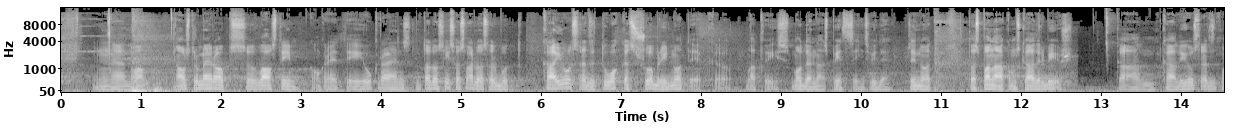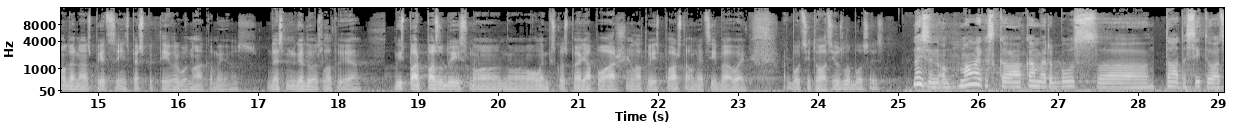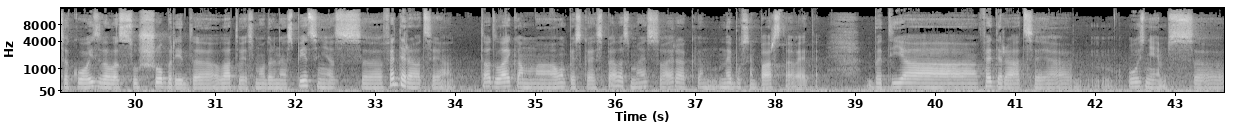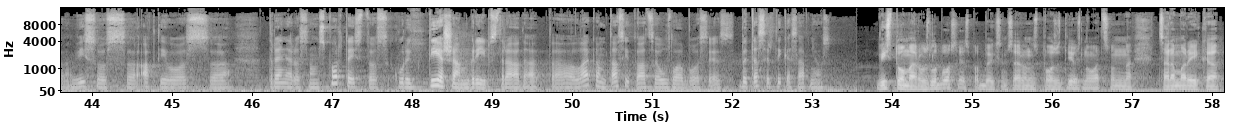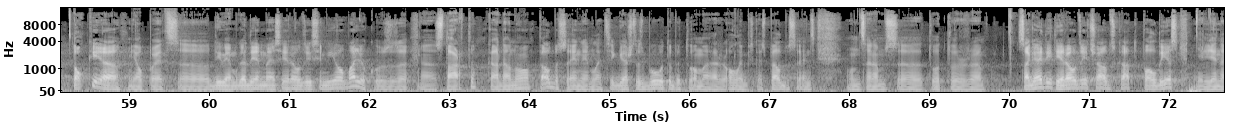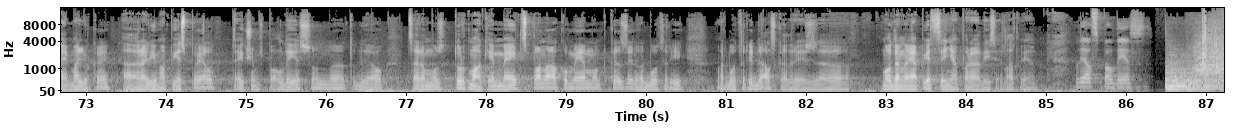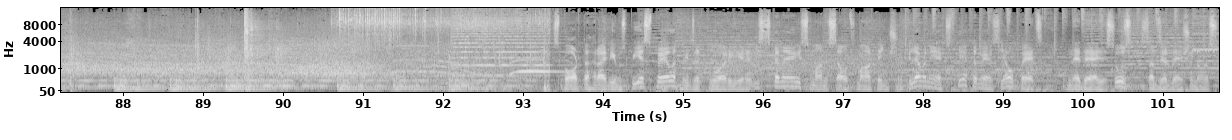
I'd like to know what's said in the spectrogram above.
no Austrumēropas valstīm, konkrēti Ukrainas. Nu, tādos īsos vārdos, varbūt, kā jūs redzat to, kas šobrīd notiek Latvijas modernās pieciņas vidē, zinot tos panākumus, kādi ir bijuši. Kā, kādu jūs redzat modernās pieciņas perspektīvu varbūt nākamajos desmit gados Latvijā? vispār pazudīs no, no Olimpisko spēļu apgāršana Latvijas pārstāvniecībā, vai varbūt situācija uzlabosies? Nezinu, man liekas, ka kamēr būs tāda situācija, ko izvēlas uz šobrīd Latvijas modernās pieciņas federācijā, tad laikam Olimpiskajās spēlēs mēs vairāk nebūsim pārstāvēti. Bet, ja federācija uzņems visus aktīvos trenerus un sportistus, kuri tiešām grib strādāt, laikam tā situācija uzlabosies. Bet tas ir tikai sapņos. Viss tomēr uzlabosies, pabeigsim sarunas pozitīvas nots. Ceram arī, ka Tokijā jau pēc uh, diviem gadiem mēs ieraudzīsim jau maļuku uz uh, starta kādā no peldbaseiniem, lai cik garš tas būtu, bet tomēr Olimpiskais peldbaseins un cerams uh, to tur. Uh, sagaidīt, ieraudzīt šādu skatu. Paldies Iļņai Maļukai, raidījumā piespēle. Teikšu jums paldies, un tad jau ceram uz turpmākiem meitas panākumiem, un, kas zina, varbūt arī, varbūt arī dēls kādreiz modernajā pieciņā parādīsies Latvijā. Lielas paldies! Sporta raidījums piespēle līdz ar to arī ir izskanējis. Mani sauc Mārtiņš Kļavnieks. Tiekamies jau pēc nedēļas uz sadzirdēšanos!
